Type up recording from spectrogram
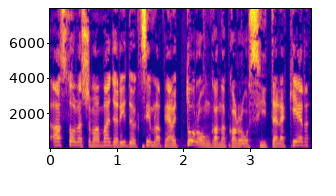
Azt olvasom a Magyar Idők címlapján, hogy toronganak a rossz hitelekért.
